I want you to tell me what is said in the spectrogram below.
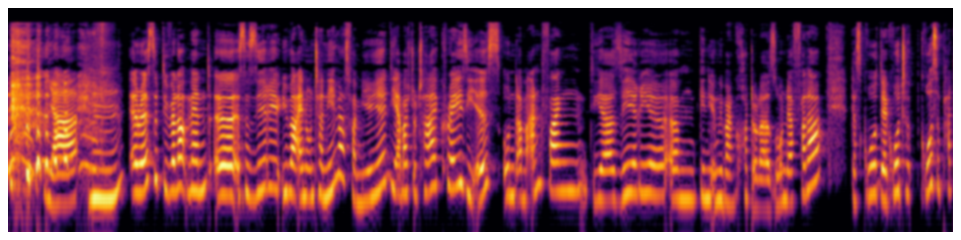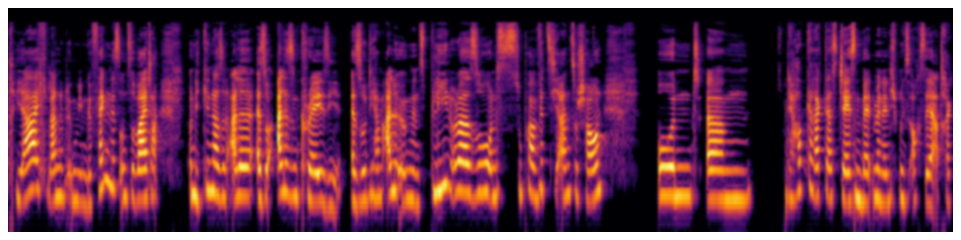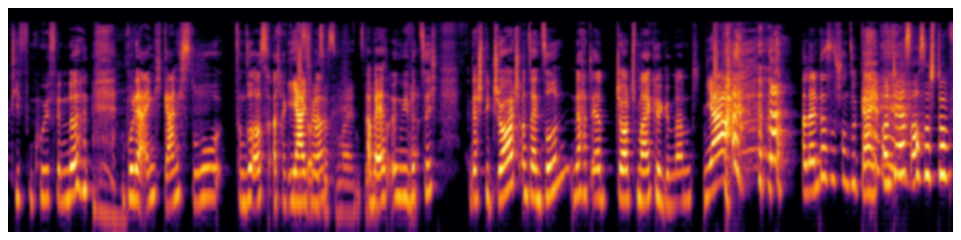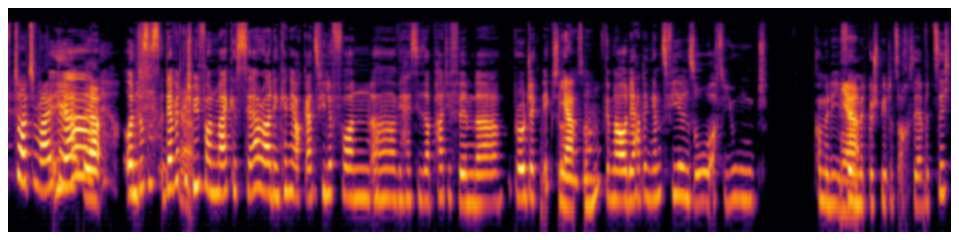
ja. Mhm. Arrested Development äh, ist eine Serie über eine Unternehmersfamilie, die aber total crazy ist. Und am Anfang der Serie ähm, gehen die irgendwie bankrott oder so. Und der Vater, das gro der große, große Patriarch, landet irgendwie im Gefängnis und so weiter. Und die Kinder sind alle, also alle sind crazy. Also die haben alle irgendeinen Spleen oder so. Und es ist super witzig anzuschauen. Und ähm, der Hauptcharakter ist Jason Bateman, den ich übrigens auch sehr attraktiv und cool finde. Obwohl der eigentlich gar nicht so von so aus attraktiv Ja, ist. ich oder? weiß, was du meinst. ja. Aber er ist irgendwie Ja. witzig. Der spielt George und sein Sohn, der hat er George Michael genannt. ja, Allein das ist schon so geil. und der ist auch so stumpf, George Michael. Ja. ja. Und das ist, der wird Ja. gespielt von Michael Sarah, den kennen ja auch ganz viele von, äh, wie heißt dieser Partyfilm da? Project X oder Ja, so. mhm. Genau, der hat in ganz vielen so, auch so Jugend-Comedy-Filmen Ja. mitgespielt und ist auch sehr witzig.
